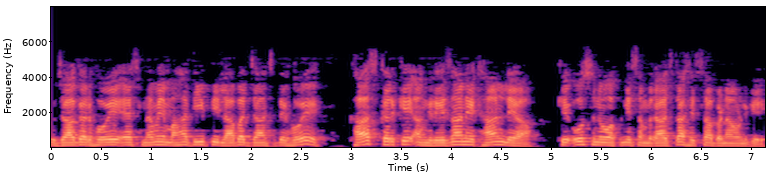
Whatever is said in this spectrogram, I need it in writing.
ਉਜਾਗਰ ਹੋਏ ਇਸ ਨਵੇਂ ਮਹਾਦੀਪ ਦੀ ਲਾਭਤ ਜਾਂਚਦੇ ਹੋਏ, ਖਾਸ ਕਰਕੇ ਅੰਗਰੇਜ਼ਾਂ ਨੇ ਠਾਣ ਲਿਆ ਕਿ ਉਸ ਨੂੰ ਆਪਣੀ ਸਮਰਾਜ ਦਾ ਹਿੱਸਾ ਬਣਾਉਣਗੇ।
